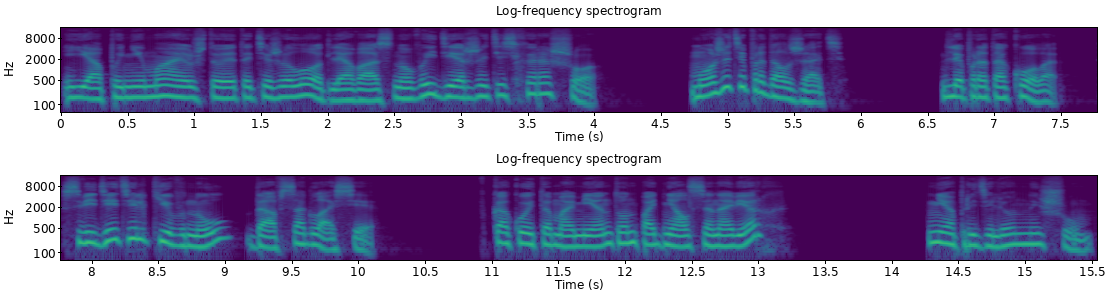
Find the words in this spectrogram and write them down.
Я понимаю, что это тяжело для вас, но вы держитесь хорошо. Можете продолжать? Для протокола. Свидетель кивнул, дав согласие. В какой-то момент он поднялся наверх? Неопределенный шум.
